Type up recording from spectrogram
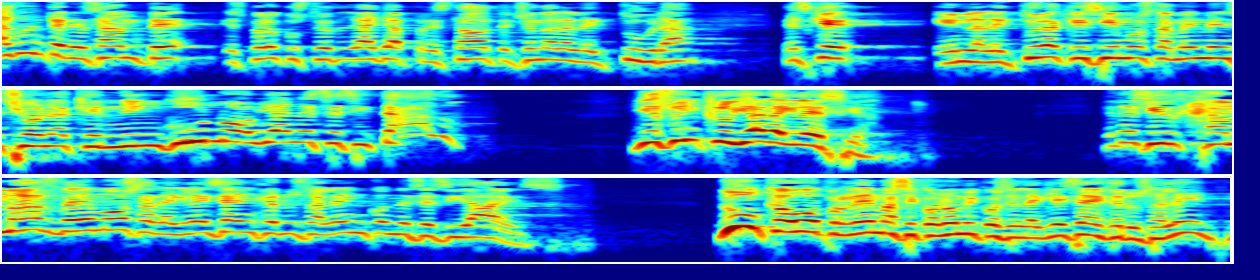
algo interesante, espero que usted le haya prestado atención a la lectura, es que en la lectura que hicimos también menciona que ninguno había necesitado. Y eso incluía a la iglesia. Es decir, jamás vemos a la iglesia en Jerusalén con necesidades. Nunca hubo problemas económicos en la iglesia de Jerusalén.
